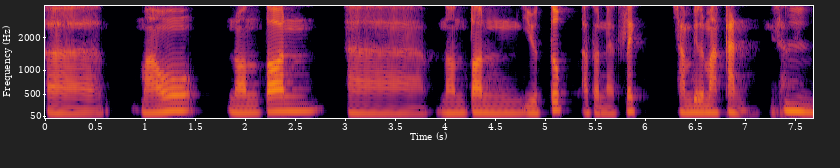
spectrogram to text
eh, mau nonton eh, nonton YouTube atau Netflix sambil makan misalnya. Hmm.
